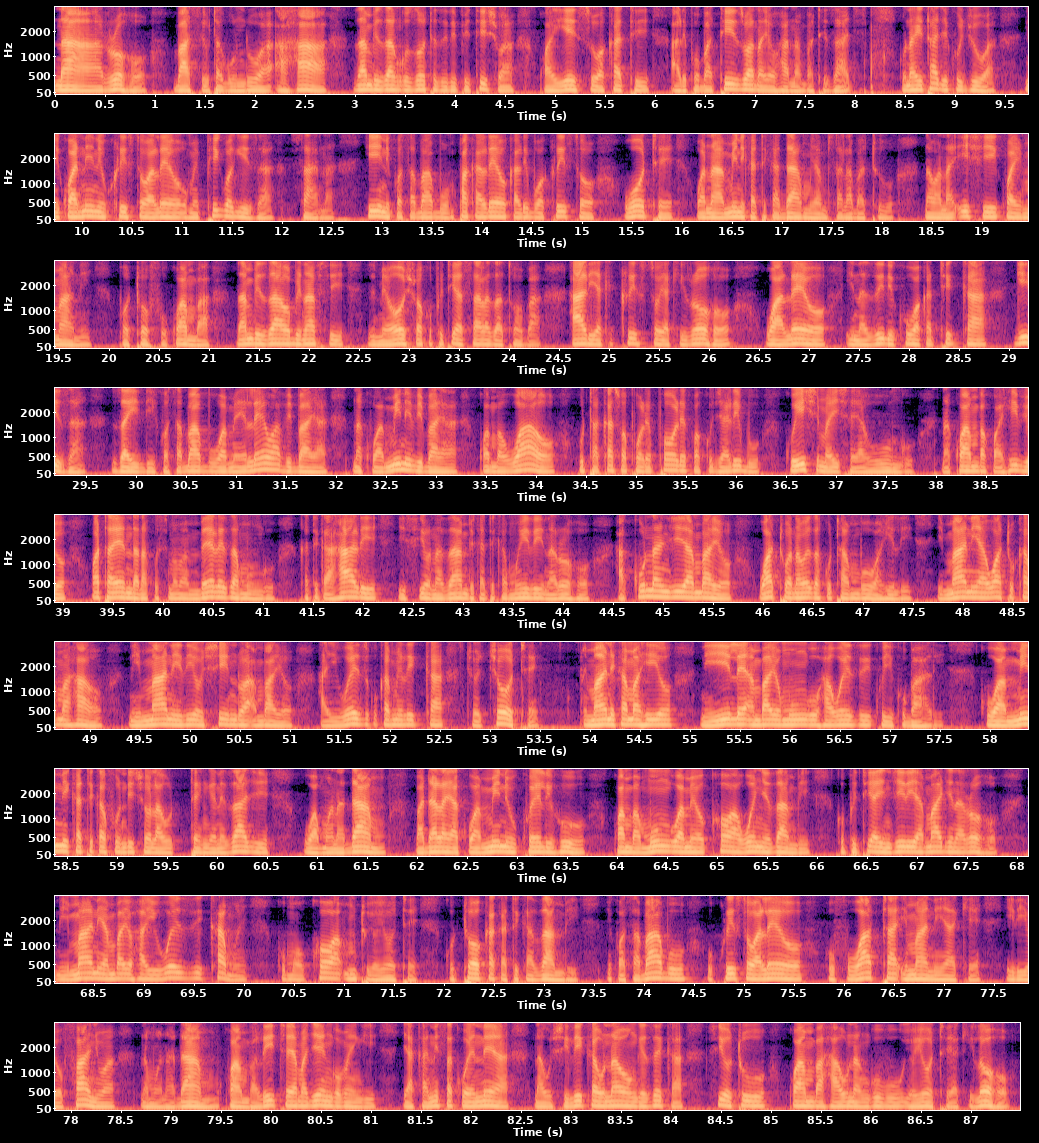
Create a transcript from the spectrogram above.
na roho basi utagundua aha dhambi zangu zote zilipitishwa kwa yesu wakati alipobatizwa na yohana mbatizaji. Unahitaji kujua ni kwa nini ukristo wa leo umepigwa giza sana. Hii ni kwa sababu mpaka leo karibu wakristo wote wanaamini katika damu ya msalaba tu na wanaishi kwa imani potofu kwamba dhambi zao binafsi zimeoshwa kupitia sala za toba. Hali ya kikristo ya kiroho wa leo inazidi kuwa katika giza zaidi kwa sababu wameelewa vibaya na kuamini vibaya kwamba wao hutakaswa polepole kwa kujaribu kuishi maisha ya uungu na kwamba kwa hivyo wataenda na kusimama mbele za mungu katika hali isiyo na dhambi katika mwili na roho. Hakuna njia ambayo watu wanaweza kutambua hili. Imani ya watu kama hao ni imani iliyoshindwa ambayo haiwezi kukamilika chochote imani kama hiyo ni ile ambayo mungu hawezi kuikubali. Kuamini katika fundisho la utengenezaji wa mwanadamu badala ya kuamini ukweli huu kwamba mungu ameokoa wenye dhambi kupitia injili ya maji na roho ni imani ambayo haiwezi kamwe kumwokoa mtu yoyote kutoka katika dhambi. Ni kwa sababu ukristo wa leo hufuata imani yake iliyofanywa na mwanadamu kwamba licha ya majengo mengi ya kanisa kuenea na ushirika unaoongezeka sio tu kwamba hauna nguvu yoyote ya kiroho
